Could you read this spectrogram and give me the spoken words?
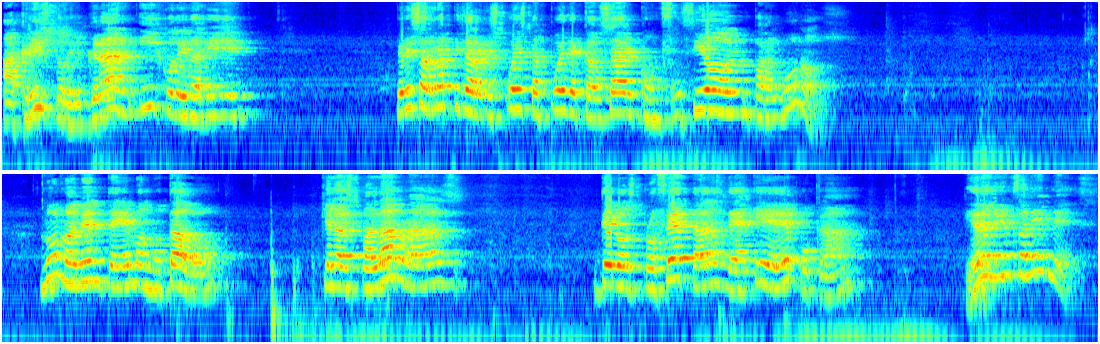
a Cristo, el gran hijo de David, pero esa rápida respuesta puede causar confusión para algunos. Normalmente hemos notado que las palabras de los profetas de aquella época eran infalibles.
